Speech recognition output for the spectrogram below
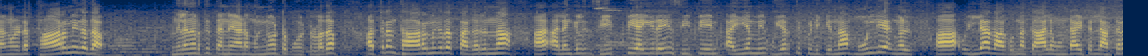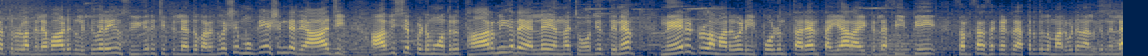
തങ്ങളുടെ ധാർമ്മികത നിലനിർത്തി തന്നെയാണ് മുന്നോട്ട് പോയിട്ടുള്ളത്. അത്തരം ധാർമ്മികത തകരുന്ന അല്ലെങ്കിൽ സി പി ഐയുടെയും സി പി ഐ എം ഉയർത്തിപ്പിടിക്കുന്ന മൂല്യങ്ങൾ ഇല്ലാതാകുന്ന കാലം ഉണ്ടായിട്ടില്ല. അത്തരത്തിലുള്ള നിലപാടുകൾ ഇതുവരെയും സ്വീകരിച്ചിട്ടില്ല എന്ന് പറയുന്നത്. പക്ഷേ മുകേഷിന്റെ രാജി ആവശ്യപ്പെടുമോ? അതൊരു ധാർമ്മികതയല്ലേ എന്ന ചോദ്യത്തിന് നേരിട്ടുള്ള മറുപടി ഇപ്പോഴും തരാൻ തയ്യാറായിട്ടില്ല. സി പി ഐ സംസ്ഥാന സെക്രട്ടറി അത്തരത്തിലുള്ള മറുപടി നൽകുന്നില്ല.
